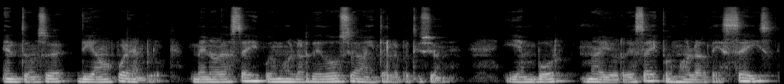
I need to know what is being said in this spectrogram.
Entonces, digamos por ejemplo, menor a 6 podemos hablar de 12 a 20 repeticiones. Y en BOR mayor de 6 podemos hablar de 6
